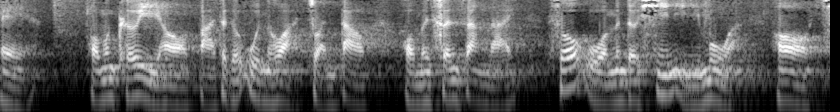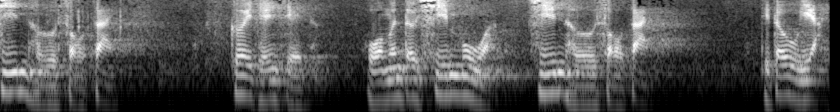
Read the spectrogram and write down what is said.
哎，我们可以哦把这个问话转到我们身上来说，我们的心一目啊，哦，今何所在？各位填写，我们的心目啊，今何所在？你都一样，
